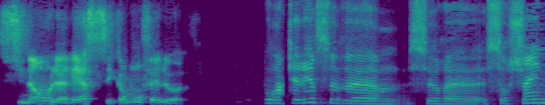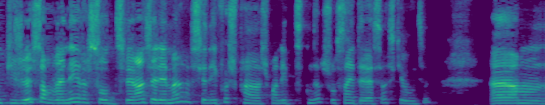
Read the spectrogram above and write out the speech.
Sinon, le reste, c'est comme on fait là. Pour enchérir sur, euh, sur, euh, sur chaîne, puis je vais juste revenir sur différents éléments, parce que des fois, je prends, je prends des petites notes, je trouve ça intéressant ce que vous dites. Euh,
